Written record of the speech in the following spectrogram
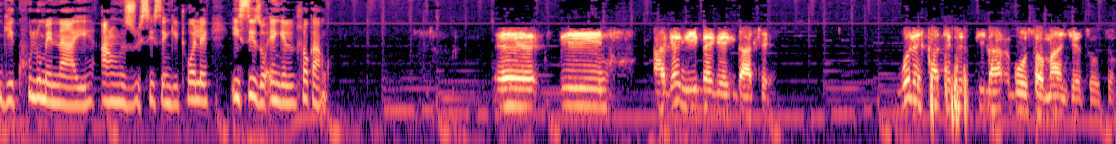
ngikhulume naye angizwisise ngithole isizo engilihlokako eh ake ngiyibeke kahle. Kulesikhathi sesiphila kuso manje tsotso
